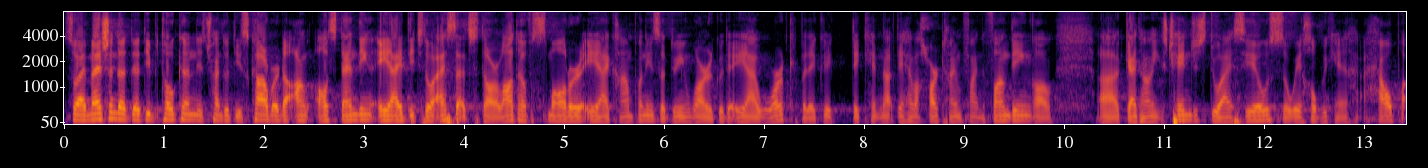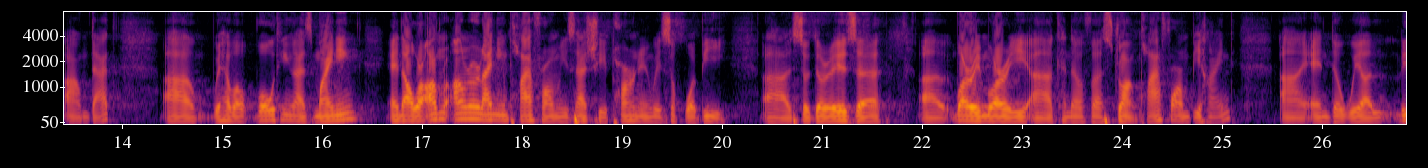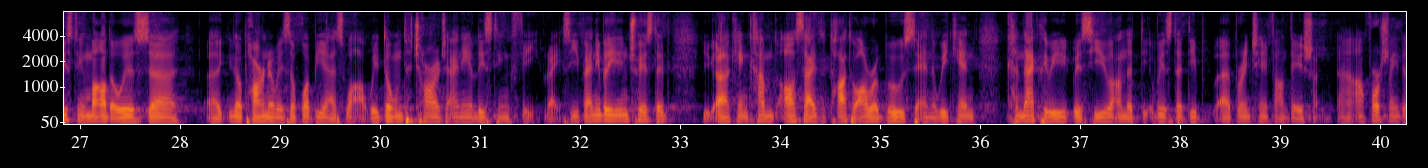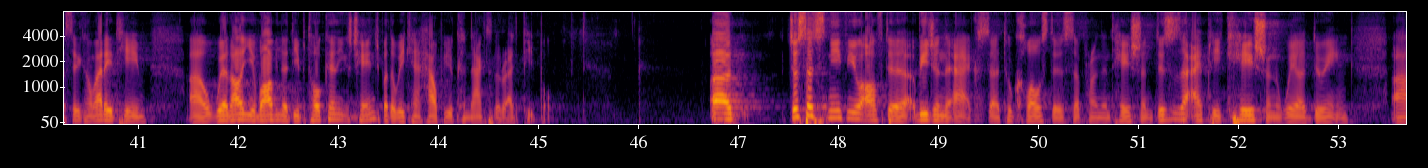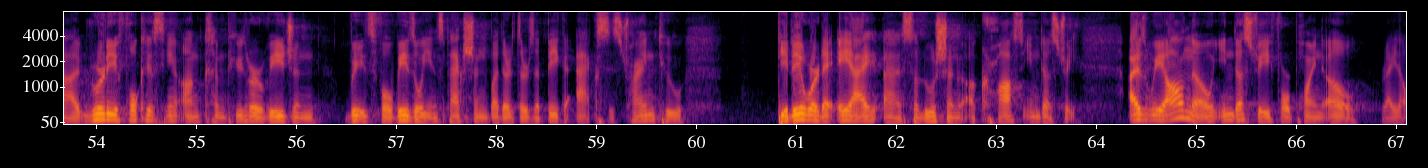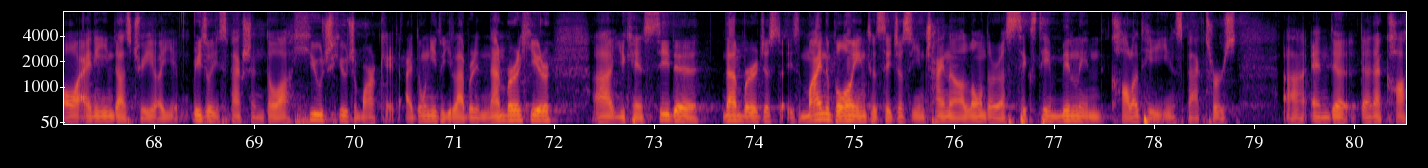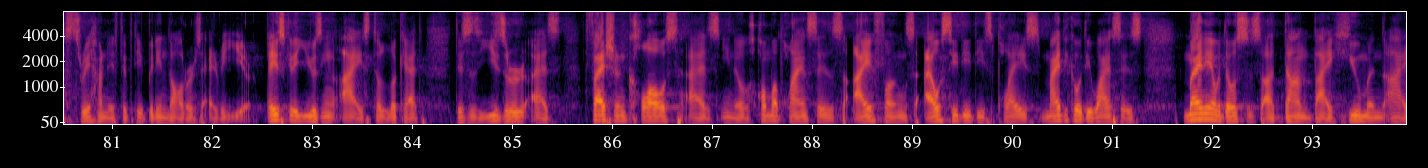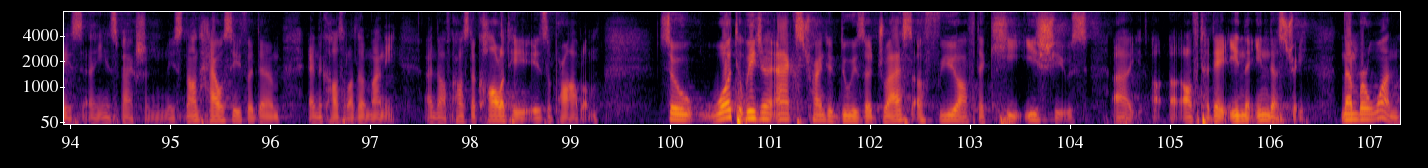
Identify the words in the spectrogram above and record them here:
So I mentioned that the Deep Token is trying to discover the outstanding AI digital assets. There are a lot of smaller AI companies that are doing very good AI work, but they, they cannot, they have a hard time finding funding or uh, get on exchanges, do ICOs. So we hope we can help on that. Uh, we have a voting as mining, and our underlying platform is actually partnering with Huobi. Uh, so there is a, a very, very uh, kind of a strong platform behind, uh, and we are listing model is uh, uh, you know, partner with Huobi as well. We don't charge any listing fee, right? So if anybody interested, you uh, can come outside to talk to our booth and we can connect with you on the, with the Deep uh, Brain Chain Foundation. Unfortunately, the Silicon Valley team, uh, we're not involved in the Deep Token exchange, but we can help you connect to the right people. Uh, just a sneak view of the Vision X to close this presentation. This is an application we are doing, really focusing on computer vision for visual inspection, whether there's a big X, is trying to deliver the AI uh, solution across industry. As we all know, Industry 4.0, right, or any industry, or visual inspection, though a huge, huge market. I don't need to elaborate the number here. Uh, you can see the number just is mind-blowing to say just in China alone, there are 60 million quality inspectors uh, and that costs $350 billion every year. Basically using eyes to look at this is either as fashion clothes, as you know, home appliances, iPhones, LCD displays, medical devices. Many of those are done by human eyes and inspection. It's not healthy for them and it costs a lot of money. And of course, the quality is a problem. So what Vision X trying to do is address a few of the key issues uh, of today in the industry. Number one,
